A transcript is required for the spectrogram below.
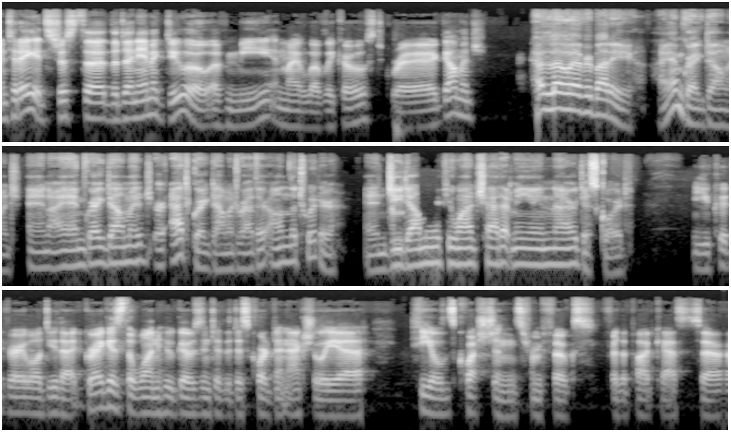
And today it's just the, the dynamic duo of me and my lovely co host, Greg Delmage. Hello, everybody. I am Greg Delmage, and I am Greg Delmage, or at Greg Delmage, rather, on the Twitter. And G Delmage if you want to chat at me in our Discord. You could very well do that. Greg is the one who goes into the Discord and actually uh, fields questions from folks for the podcast. So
